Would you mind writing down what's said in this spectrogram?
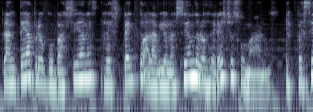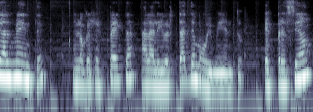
plantea preocupaciones respecto a la violación de los derechos humanos, especialmente en lo que respecta a la libertad de movimiento, expresión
